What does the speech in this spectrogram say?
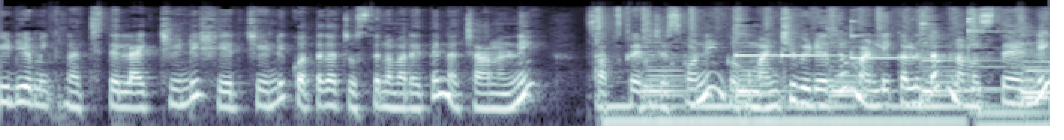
వీడియో మీకు నచ్చితే లైక్ చేయండి షేర్ చేయండి. కొత్తగా చూస్తున్న వారైతే నా ఛానల్ని సబ్స్క్రైబ్ చేసుకోండి. ఇంకొక మంచి వీడియోతో మళ్ళీ కలుద్దాం. నమస్తే అండి.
